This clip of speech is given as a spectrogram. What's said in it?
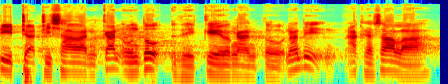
tidak disarankan untuk zikir ngantuk. Nanti agak salah.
